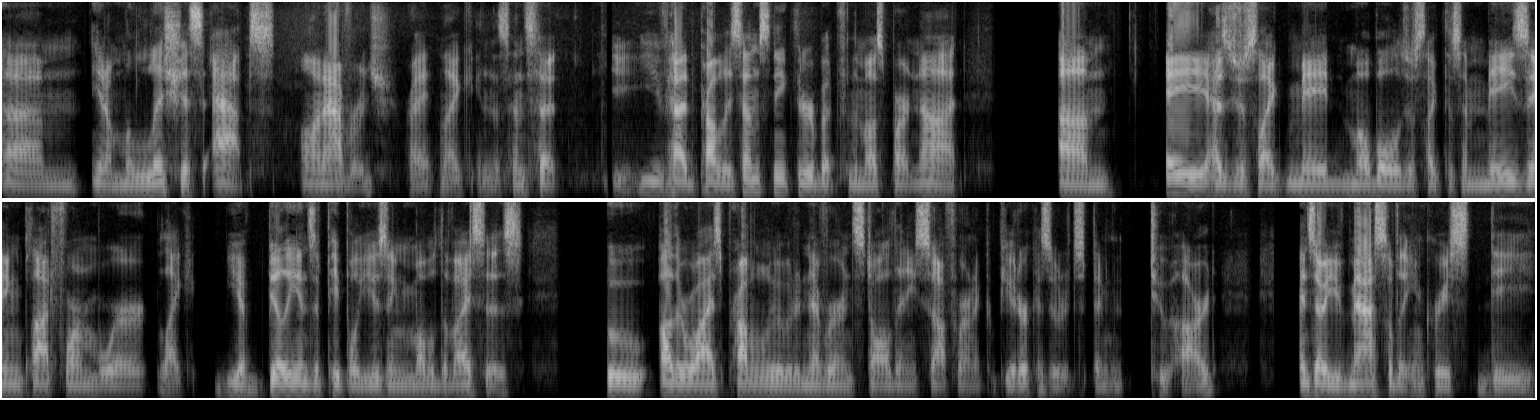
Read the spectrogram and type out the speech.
um, you know malicious apps on average, right? Like in the sense that you've had probably some sneak through, but for the most part not. Um, a has just like made mobile just like this amazing platform where like you have billions of people using mobile devices who otherwise probably would have never installed any software on a computer because it would have just been too hard. And so you've massively increased the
